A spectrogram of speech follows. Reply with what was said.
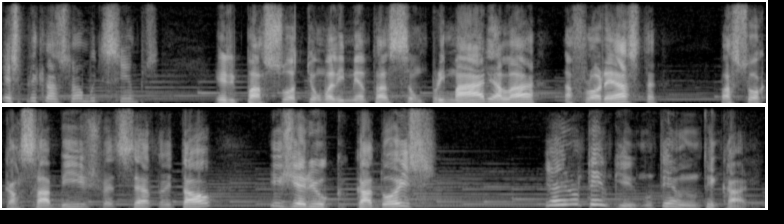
E a explicação é muito simples. Ele passou a ter uma alimentação primária lá na floresta, passou a caçar bicho, etc e tal, ingeriu K2, e aí não tem o que, não tem, não tem cárie.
